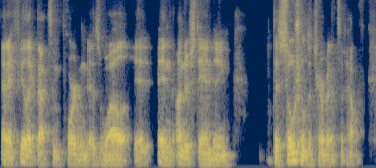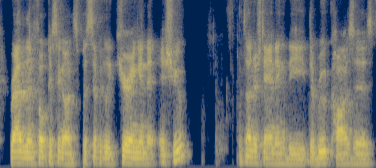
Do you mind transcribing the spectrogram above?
And I feel like that's important as well in, in understanding the social determinants of health rather than focusing on specifically curing an issue. It's understanding the the root causes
